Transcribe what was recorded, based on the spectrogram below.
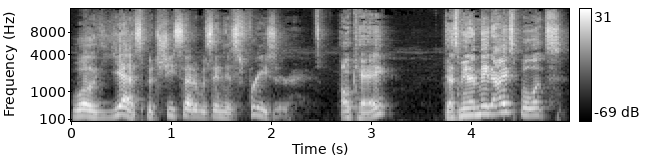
Well, yes, but she said it was in his freezer. Okay. Doesn't mean I made ice bullets.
